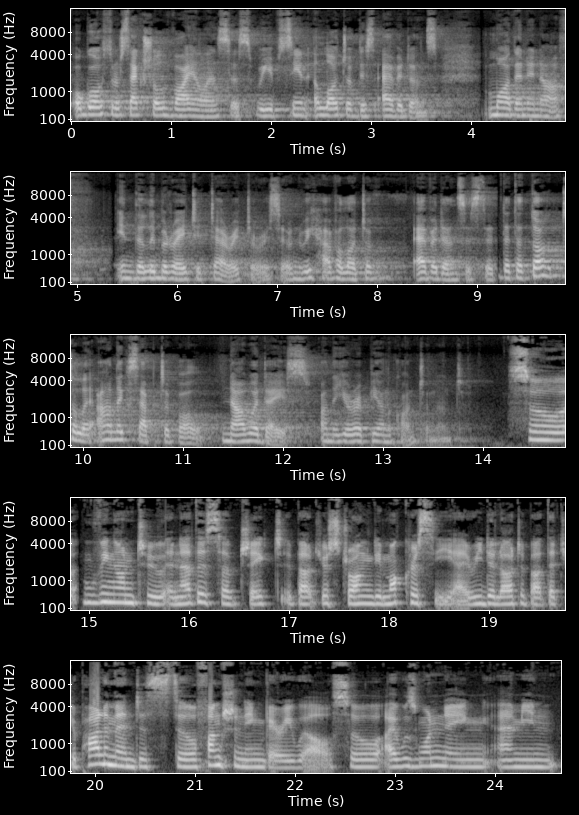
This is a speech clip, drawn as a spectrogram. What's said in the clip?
or go through sexual violences. We've seen a lot of this evidence, more than enough, in the liberated territories. And we have a lot of evidences that, that are totally unacceptable nowadays on the European continent. So, moving on to another subject about your strong democracy, I read a lot about that your parliament is still functioning very well. So, I was wondering, I mean,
